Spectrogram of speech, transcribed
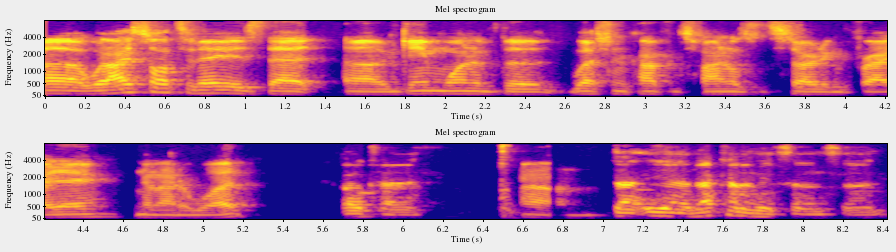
Uh, what I saw today is that uh, game one of the Western Conference Finals is starting Friday, no matter what. Okay. Um, That yeah, that kind of makes sense then.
